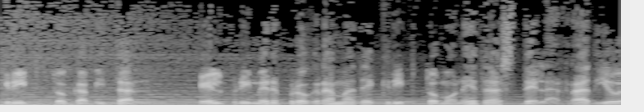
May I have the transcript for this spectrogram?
Cripto Capital, el primer programa de criptomonedas de la radio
